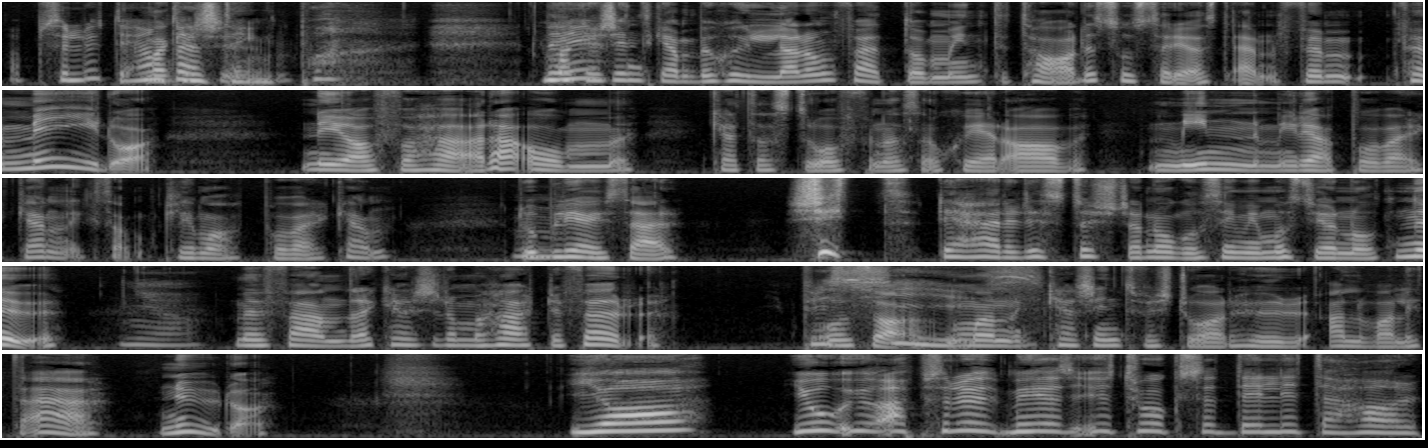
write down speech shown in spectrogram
absolut. Det har jag inte ens tänkt på. Man Nej. kanske inte kan beskylla dem för att de inte tar det så seriöst än. För, för mig då, när jag får höra om katastroferna som sker av min miljöpåverkan, liksom, klimatpåverkan. Då Mm. blir jag ju så här, shit, det här är det största någonsin, vi måste göra något nu. Ja, Men för andra kanske de har hört det förr. Och, precis. så. och man kanske inte förstår hur allvarligt det är nu då. Ja, jo, jo absolut. Men jag, jag tror också att det lite har...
